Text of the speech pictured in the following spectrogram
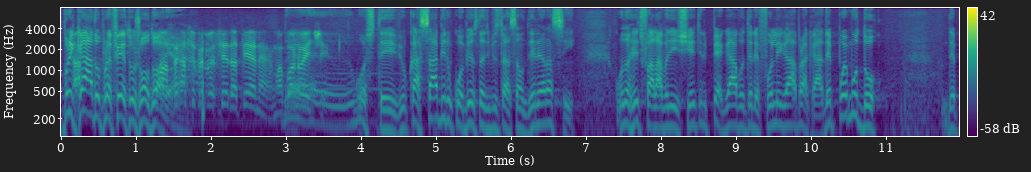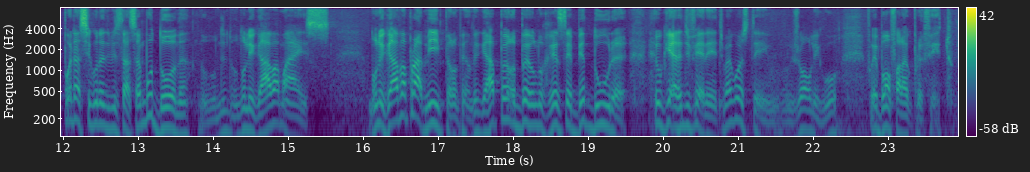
Obrigado, tá. prefeito João Dória. Um abraço para você, Datena. Uma boa é, noite. Eu gostei, viu? O Kassab, no começo da administração dele, era assim. Quando a gente falava de enchente, ele pegava o telefone e ligava para cá. Depois mudou. Depois da segunda administração mudou, né? Não, não ligava mais. Não ligava para mim, pelo menos, ligava pelo, pelo receber dura, o que era diferente. Mas gostei, o João ligou, foi bom falar com o prefeito.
